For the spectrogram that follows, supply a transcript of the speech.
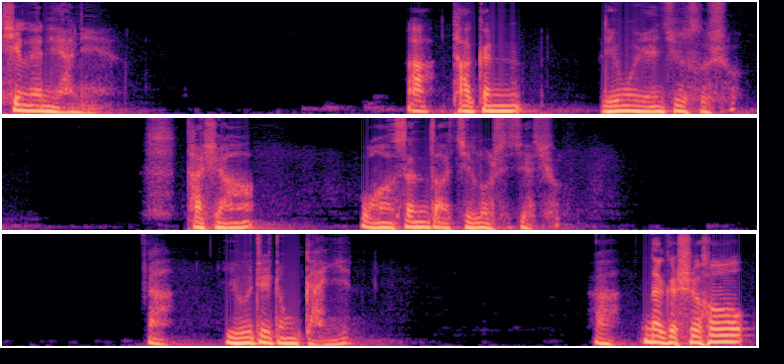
听了两年。啊，他跟林文源居士说。他想往生到极乐世界去了，啊，有这种感应，啊，那个时候，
